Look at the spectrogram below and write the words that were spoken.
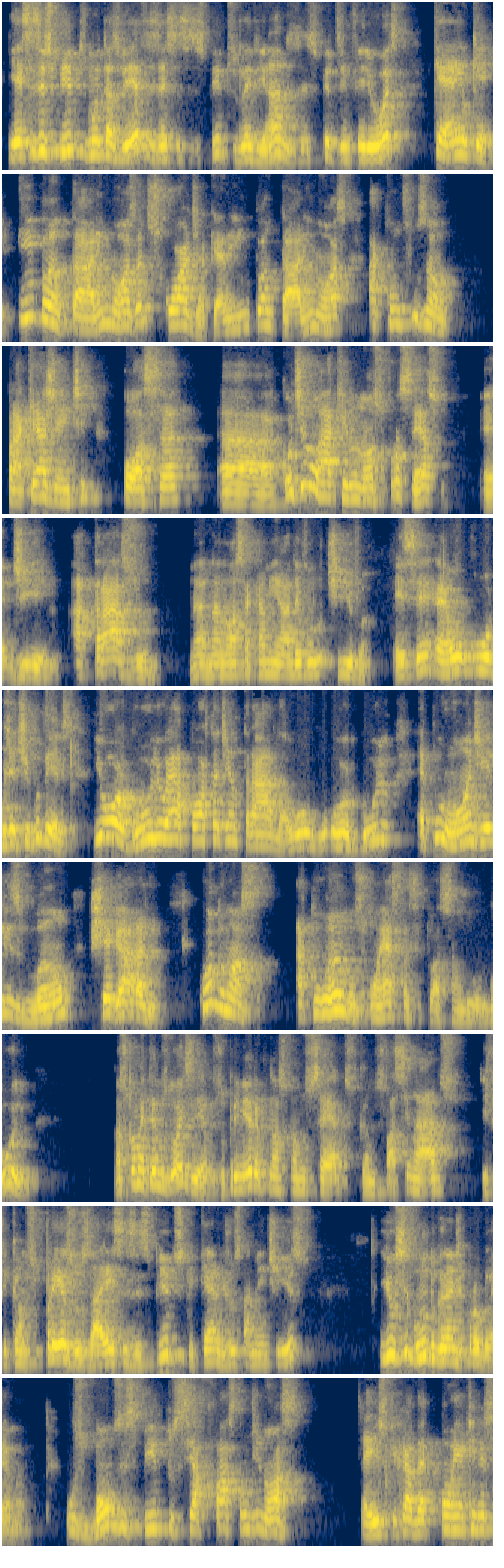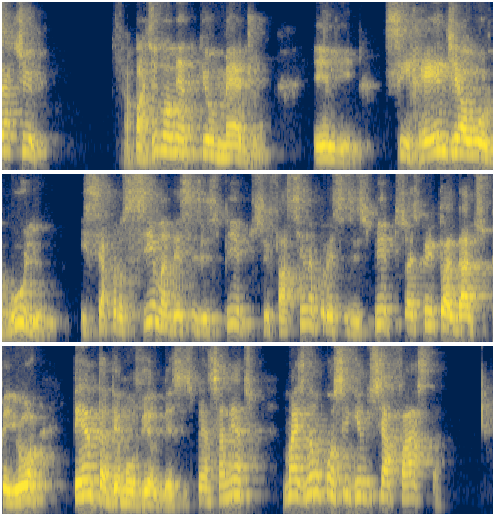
E esses espíritos, muitas vezes, esses espíritos levianos, esses espíritos inferiores, querem o quê? Implantar em nós a discórdia, querem implantar em nós a confusão, para que a gente possa uh, continuar aqui no nosso processo uh, de atraso né, na nossa caminhada evolutiva. Esse é o, o, objetivo deles. E o orgulho é a porta de entrada, o, o orgulho é por onde eles vão chegar ali. Quando nós atuamos com esta situação do orgulho, nós cometemos dois erros. O primeiro é que nós ficamos cegos, ficamos fascinados e ficamos presos a esses espíritos que querem justamente isso. E o segundo grande problema, os bons espíritos se afastam de nós. É isso que Kardec põe aqui nesse artigo. A partir do momento que o médium ele se rende ao orgulho e se aproxima desses espíritos, se fascina por esses espíritos, a espiritualidade superior tenta demovê-lo desses pensamentos, mas não conseguindo se afasta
